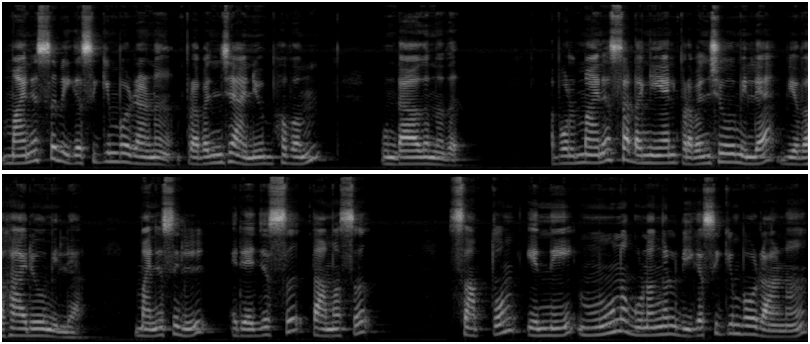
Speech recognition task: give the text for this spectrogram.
മനസ്സ് വികസിക്കുമ്പോഴാണ് പ്രപഞ്ച അനുഭവം ഉണ്ടാകുന്നത്. അപ്പോൾ മനസ്സടങ്ങിയാൽ പ്രപഞ്ചവുമില്ല വ്യവഹാരവുമില്ല. മനസ്സിൽ രജസ് തമസ് സത്വം എന്നീ മൂന്ന് ഗുണങ്ങൾ വികസിക്കുമ്പോഴാണ്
